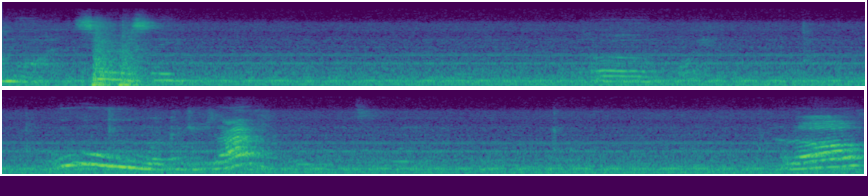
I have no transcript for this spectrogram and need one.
come on. Seriously? Uh, ooh, I could use that. Hello?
